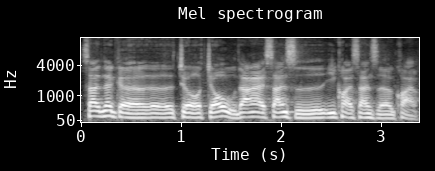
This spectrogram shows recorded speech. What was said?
在那个九九五大概三十一块、三十二块嘛。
